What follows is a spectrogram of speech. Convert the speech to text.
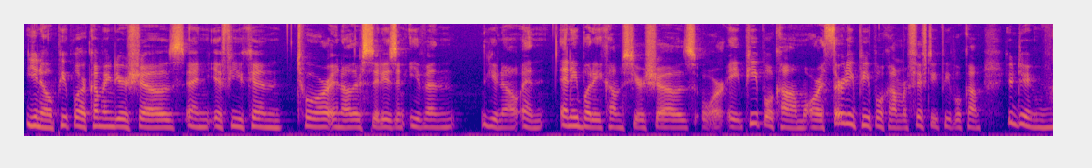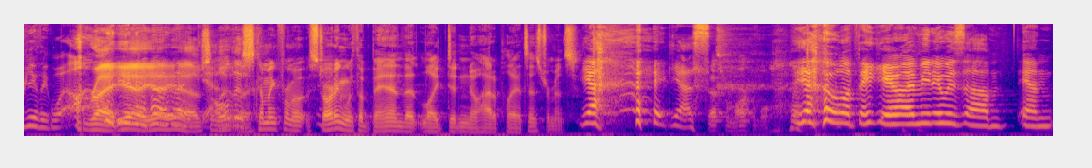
you know, people are coming to your shows, and if you can tour in other cities and even you know, and anybody comes to your shows, or eight people come, or thirty people come, or fifty people come, you're doing really well. Right. You Yeah. Yeah. like, Yeah. All this coming from a, starting with a band that like didn't know how to play its instruments. Yeah. yes. That's remarkable. yeah well thank you i mean it was um and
